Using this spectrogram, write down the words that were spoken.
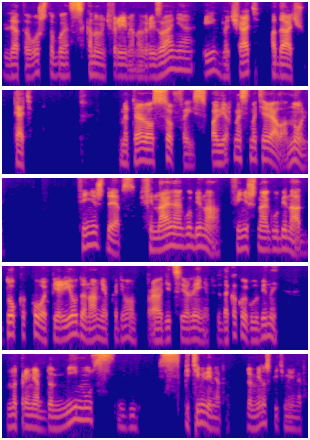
для того, чтобы сэкономить время на врезание и начать подачу. 5. Material surface, поверхность материала, 0. Finish depth, финальная глубина, финишная глубина. До какого периода нам необходимо проводить сверление? То есть до какой глубины? Например, до минус 5 миллиметров. До минус 5 миллиметров.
